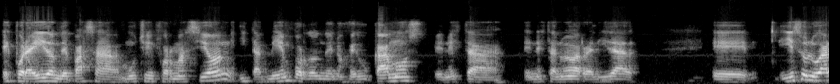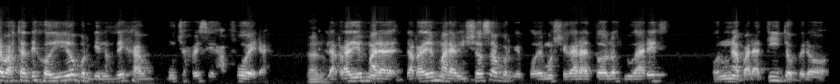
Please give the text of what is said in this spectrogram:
es por ahí donde pasa mucha información y también por donde nos educamos en esta, en esta nueva realidad. Eh, y es un lugar bastante jodido porque nos deja muchas veces afuera. La, radio es la radio es maravillosa porque podemos llegar a todos los lugares con un aparatito, pero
